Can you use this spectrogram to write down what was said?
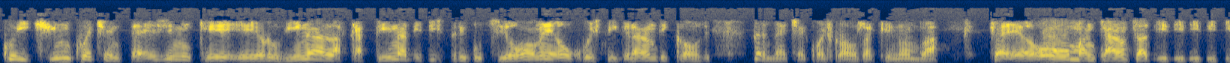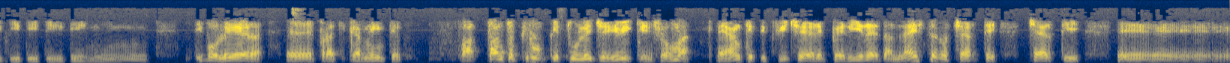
quei 5 centesimi che rovina la catena di distribuzione o questi grandi cosi. Per me c'è qualcosa che non va, cioè o mancanza di, di, di, di voler eh, praticamente far, tanto più che tu leggevi che insomma è anche difficile reperire dall'estero certi, certi, eh,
